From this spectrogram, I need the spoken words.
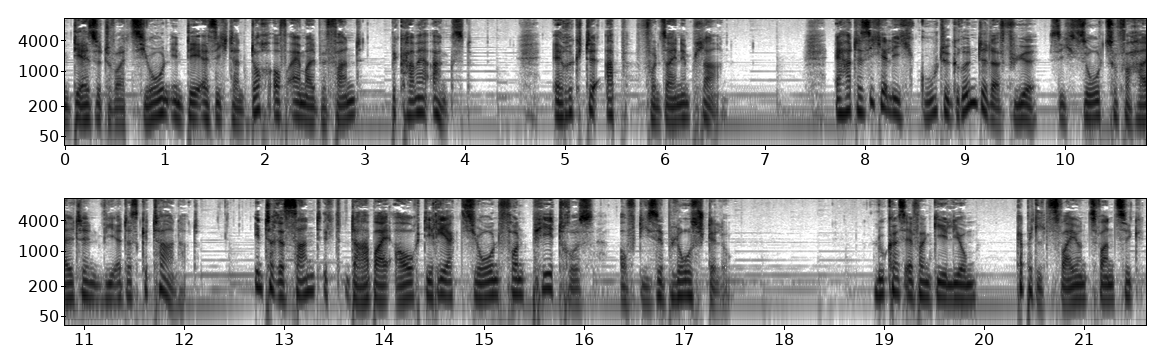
in der Situation, in der er sich dann doch auf einmal befand, bekam er Angst. Er rückte ab von seinem Plan. Er hatte sicherlich gute Gründe dafür, sich so zu verhalten, wie er das getan hat. Interessant ist dabei auch die Reaktion von Petrus auf diese Bloßstellung. Lukas Evangelium, Kapitel 22,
